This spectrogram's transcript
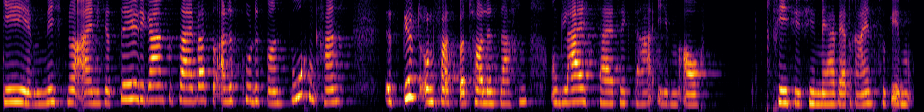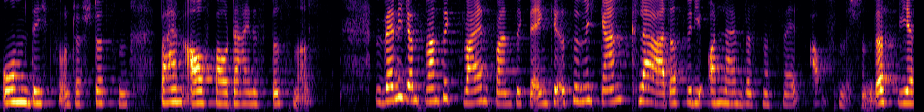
geben. Nicht nur ein, ich erzähle die ganze Zeit, was du alles Cooles bei uns buchen kannst. Es gibt unfassbar tolle Sachen und gleichzeitig da eben auch viel, viel, viel Mehrwert reinzugeben, um dich zu unterstützen beim Aufbau deines Business. Wenn ich an 2022 denke, ist für mich ganz klar, dass wir die Online-Business-Welt aufmischen, dass wir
